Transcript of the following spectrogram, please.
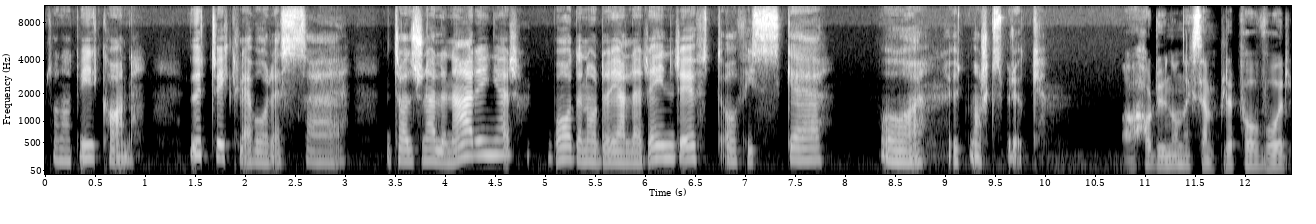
sånn at vi kan utvikle våre eh, tradisjonelle næringer, både når det gjelder reindrift og fiske og utmarksbruk. Har du noen eksempler på hvor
